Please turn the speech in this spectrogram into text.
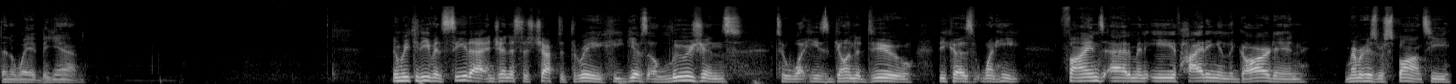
than the way it began. And we can even see that in Genesis chapter 3. He gives allusions to what he's going to do because when he finds Adam and Eve hiding in the garden, remember his response. He,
